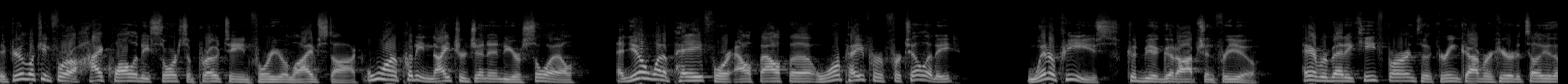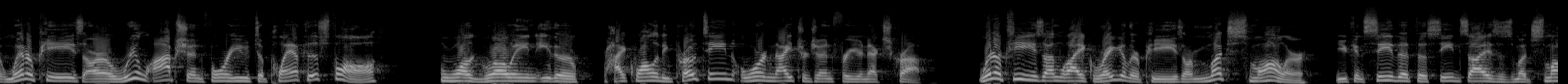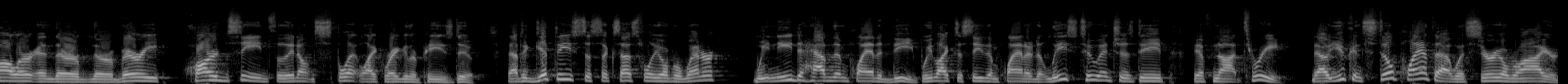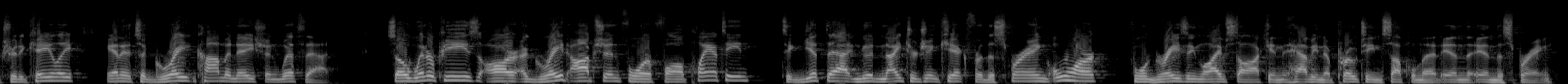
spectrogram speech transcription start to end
If you're looking for a high quality source of protein for your livestock or putting nitrogen into your soil, and you don't want to pay for alfalfa or pay for fertility, winter peas could be a good option for you. Hey everybody, Keith Berns with Green Cover here to tell you that winter peas are a real option for you to plant this fall for growing either high quality protein or nitrogen for your next crop. Winter peas, unlike regular peas, are much smaller. You can see that the seed size is much smaller and they're, they're very hard seeds so they don't split like regular peas do. Now to get these to successfully overwinter, we need to have them planted deep. We like to see them planted at least two inches deep, if not three. Now you can still plant that with cereal rye or triticale, and it's a great combination with that. So winter peas are a great option for fall planting to get that good nitrogen kick for the spring or for grazing livestock and having a protein supplement in the, in the spring.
